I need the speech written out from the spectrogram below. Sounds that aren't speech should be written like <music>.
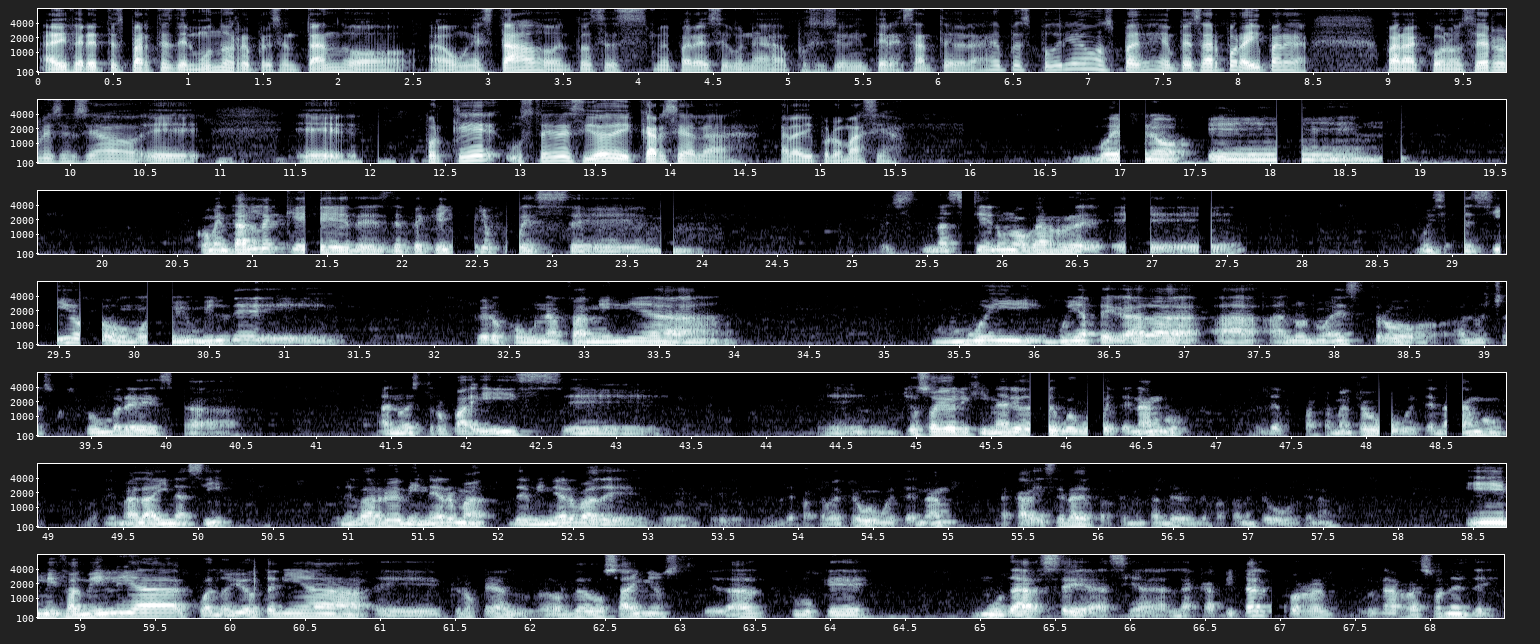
a, diferentes partes del mundo representando a un estado, entonces me parece una posición interesante, ¿verdad? Pues podríamos empezar por ahí para, para conocerlo, licenciado. Eh, eh, ¿Por qué usted decidió dedicarse a la, a la diplomacia? Bueno, eh, comentarle que desde pequeño, pues, eh, pues nací en un hogar eh, muy sencillo, muy, humilde, pero con una familia muy, muy apegada a, lo nuestro, a nuestras costumbres, a, nuestro país. yo soy originario de Huehuetenango, el departamento de Huehuetenango, Guatemala, ahí nací, en el barrio de Minerva, de Minerva de, del departamento de Huehuetenango, la cabecera departamental del departamento de Huehuetenango. Y mi familia, cuando yo tenía, eh, creo que alrededor de dos años de edad, tuvo que mudarse hacia la capital por algunas razones de,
